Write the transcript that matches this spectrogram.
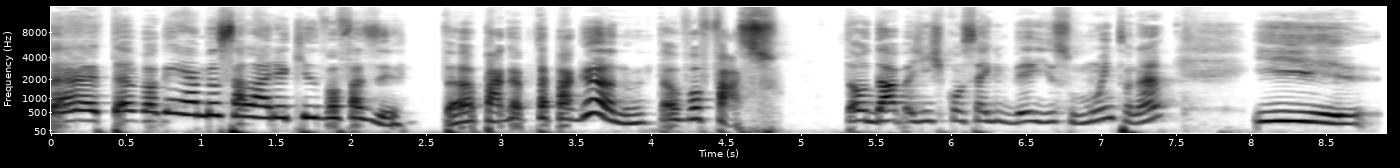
Tá, tá, vou ganhar meu salário aqui, vou fazer. Tá, paga, tá pagando? Então eu vou faço. Então dá, a gente consegue ver isso muito, né? E,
